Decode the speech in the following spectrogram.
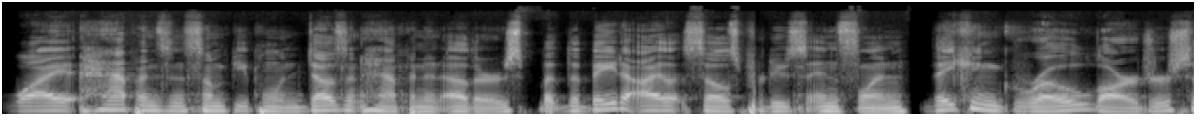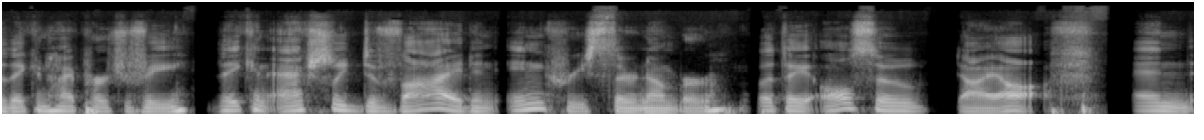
why it happens in some people and doesn't happen in others, but the beta islet cells produce insulin. They can grow larger, so they can hypertrophy. They can actually divide and increase their number, but they also die off. And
